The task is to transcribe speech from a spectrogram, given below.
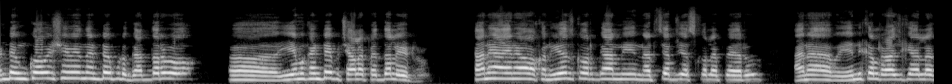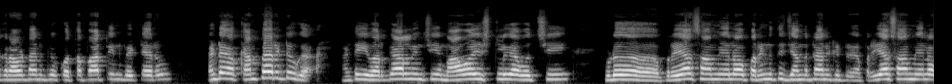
అంటే ఇంకో విషయం ఏంటంటే ఇప్పుడు గద్దరు ఏమికంటే చాలా పెద్ద లీడరు. కానీ ఆయన ఒక నియోజకవర్గాన్ని నర్చర్ చేసుకోలేకపోయారు. ఆయన ఎన్నికల రాజకీయాల్లోకి రావడానికి కొత్త పార్టీని పెట్టారు. అంటే కంపారిటివ్గా అంటే ఈ వర్గాల నుంచి మావోయిస్టులుగా వచ్చి ఇప్పుడు ప్రజాస్వామ్యంలో పరిణితి చెందడానికి ప్రజాస్వామ్యంలో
